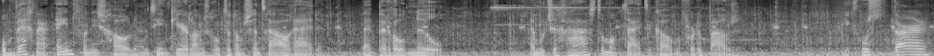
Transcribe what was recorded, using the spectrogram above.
Op weg naar een van die scholen moet hij een keer langs Rotterdam Centraal rijden. Bij perron 0. Hij moet zich haasten om op tijd te komen voor de pauze. Ik moest daar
